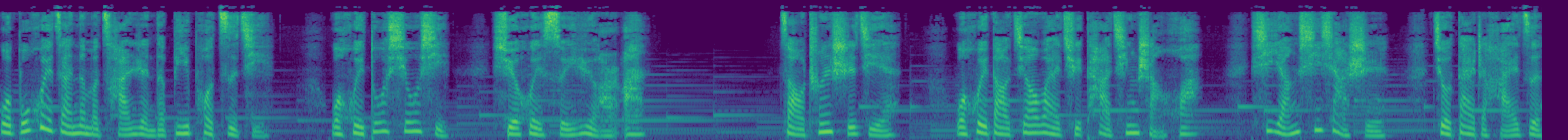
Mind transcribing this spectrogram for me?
我不会再那么残忍的逼迫自己，我会多休息，学会随遇而安。早春时节，我会到郊外去踏青赏花；夕阳西下时，就带着孩子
